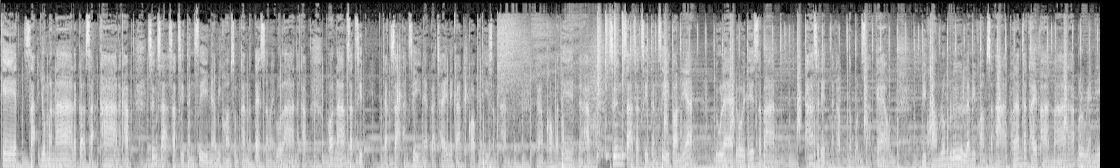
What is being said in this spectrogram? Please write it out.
เกตสระยมนา และก็สระคานะครับ ซึ่งสระศักดิ์สิทธิ์ทั้ง4เนี่ยมีความสำคัญตั้งแต่สมัยโบราณนะครับ เพราะน้ำศักดิ์สิทธิ์จากสระทั้ง4เนี่ยก็ใช้ในการประกอบพิธีสำคัญนะครับของประเทศนะครับ ซึ่งสระศักดิ์สิทธิ์ทั้ง 4 ตอนนี้ดูแลโดยเทศบาลท่าเสด็จนะครับตำบลสระแก้ว มีความร่มรื่นและมีความสะอาด เพราะนั้นถ้าใครผ่านมานะครับ บริเวณนี้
